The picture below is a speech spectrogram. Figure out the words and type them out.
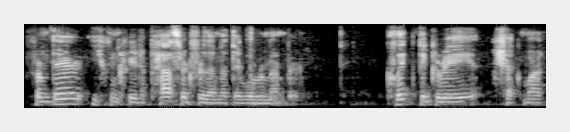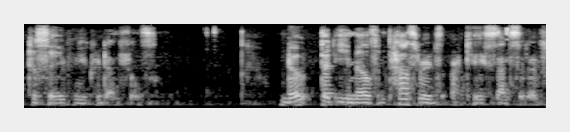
From there, you can create a password for them that they will remember. Click the gray check mark to save new credentials. Note that emails and passwords are case sensitive.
